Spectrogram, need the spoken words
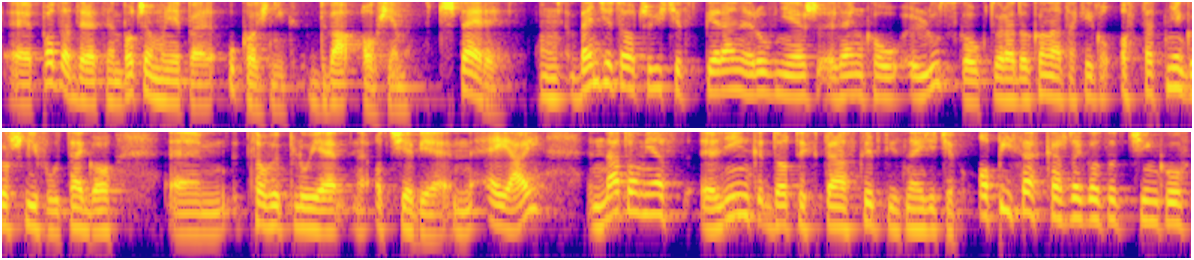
e, pod adresem boczemunie.pl ukośnik 284. Będzie to oczywiście wspierane również ręką ludzką, która dokona takiego ostatniego szlifu tego, co wypluje od siebie AI. Natomiast link do tych transkrypcji znajdziecie w opisach każdego z odcinków.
